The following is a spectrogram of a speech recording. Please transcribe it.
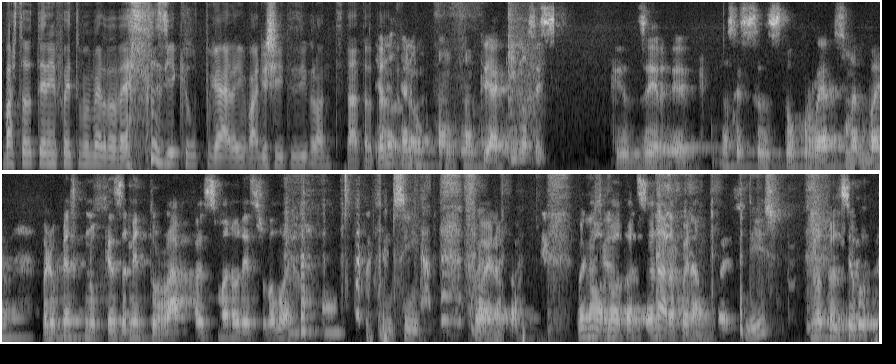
Basta terem feito uma merda dessas e aquilo pegar em vários sítios e pronto, está tratado. Eu, não, eu não, não, não queria aqui, não sei se quer dizer, eh, não sei se, se estou correto, se me lembro bem, mas eu penso que no casamento do Rafa se mandou desses balões. Sim. Foi, não foi? Mas não, não aconteceu nada, foi não. Pois. Diz? Não aconteceu,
